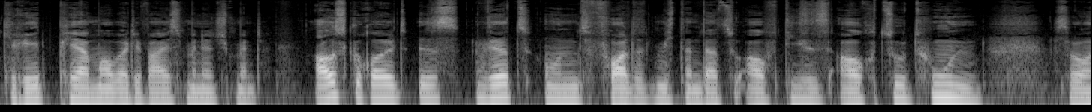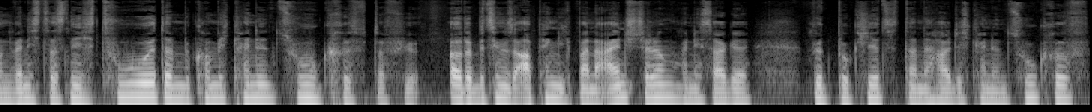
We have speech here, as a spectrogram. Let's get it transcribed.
Gerät per Mobile Device Management ausgerollt ist, wird und fordert mich dann dazu auf, dieses auch zu tun. So, und wenn ich das nicht tue, dann bekomme ich keinen Zugriff dafür. Oder beziehungsweise abhängig meiner Einstellung. Wenn ich sage, wird blockiert, dann erhalte ich keinen Zugriff.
